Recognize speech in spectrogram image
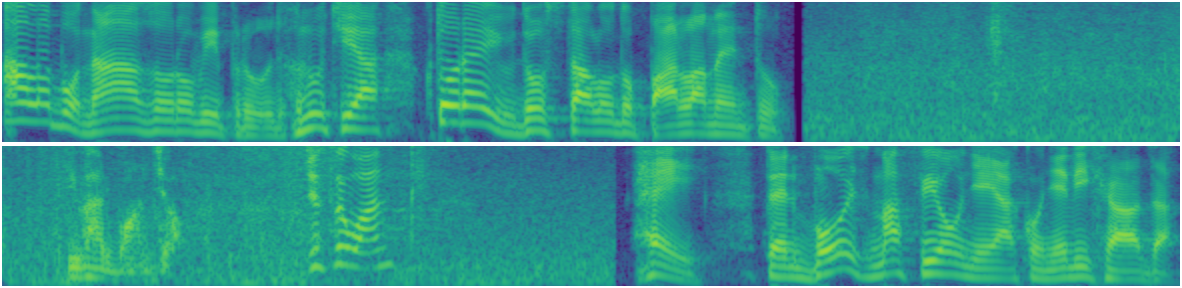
alebo názorový prúd hnutia, ktoré ju dostalo do parlamentu. You had one job. Just the one? Hej, ten boj s mafiou nejako nevychádza.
